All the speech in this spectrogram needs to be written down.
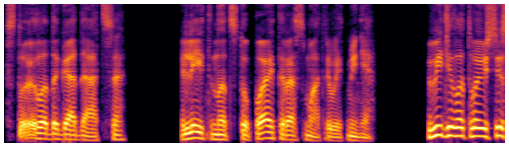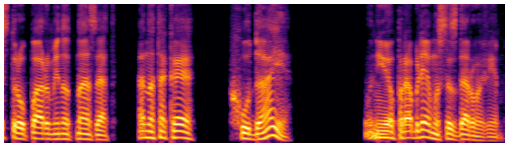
Стоило догадаться. Лейтон отступает и рассматривает меня. «Видела твою сестру пару минут назад. Она такая худая?» У нее проблемы со здоровьем.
